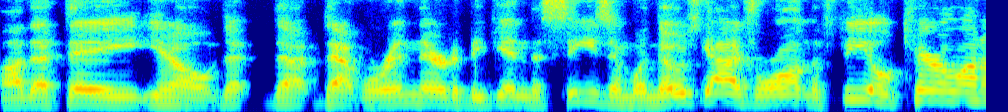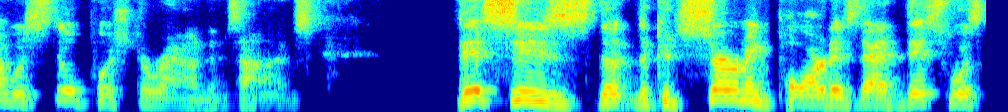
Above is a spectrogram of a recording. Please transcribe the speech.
uh, that they, you know, that that that were in there to begin the season, when those guys were on the field, Carolina was still pushed around at times this is the, the concerning part is that this was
